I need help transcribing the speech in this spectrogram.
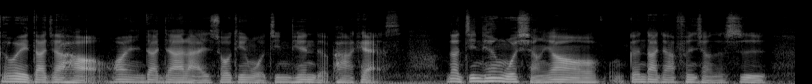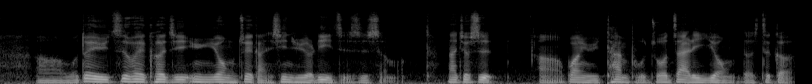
各位大家好，欢迎大家来收听我今天的 podcast。那今天我想要跟大家分享的是，呃，我对于智慧科技运用最感兴趣的例子是什么？那就是啊，关于碳捕捉再利用的这个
